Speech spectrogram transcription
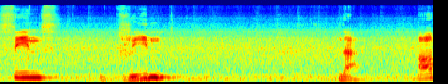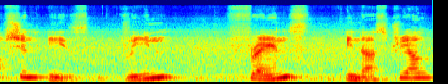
Since green the option is green french industrial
